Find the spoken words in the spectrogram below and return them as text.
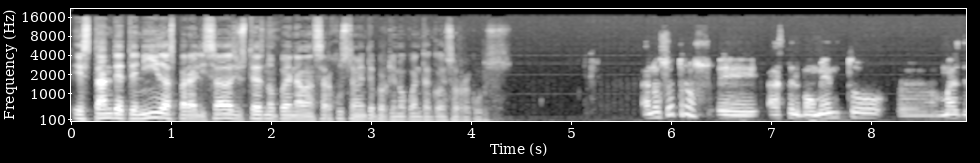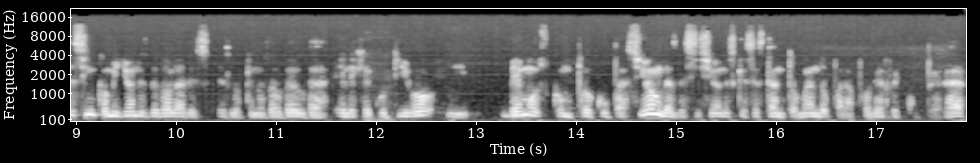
están detenidas, paralizadas y ustedes no pueden avanzar justamente porque no cuentan con esos recursos? A nosotros, eh, hasta el momento, más de 5 millones de dólares es lo que nos da deuda el Ejecutivo y vemos con preocupación las decisiones que se están tomando para poder recuperar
